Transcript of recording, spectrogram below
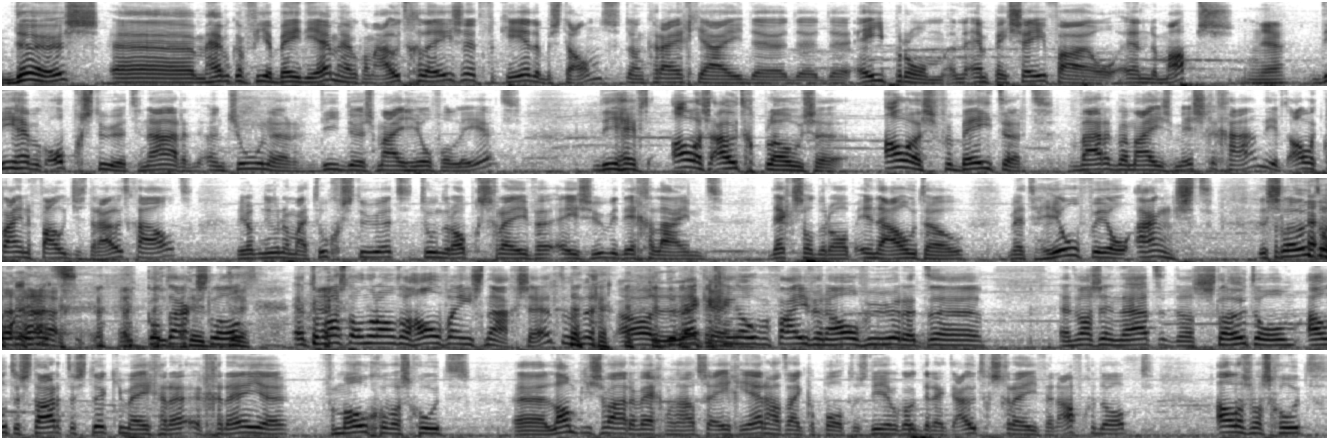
Dus ehm, heb ik hem via BDM heb ik hem uitgelezen, het verkeerde bestand. Dan krijg jij de, de, de EEPROM, een NPC-file en de maps. Ja. Die heb ik opgestuurd naar een tuner die dus mij heel veel leert. Die heeft alles uitgeplozen, alles verbeterd waar het bij mij is misgegaan. Die heeft alle kleine foutjes eruit gehaald. Weer opnieuw naar mij toegestuurd. Toen erop geschreven, ECU weer dichtgelijmd. Deksel erop in de auto. Met heel veel angst. De sleutel in het contactslot. En toen was het onderhand al half één s'nachts. Toen Oh, de wekker lekker. ging over vijf en een half uur. Het, eh, het was inderdaad was sleutel om, auto starten, stukje mee gere- gereden. Vermogen was goed. Eh, lampjes waren weg, want had zijn EGR had hij kapot. Dus die heb ik ook direct uitgeschreven en afgedopt. Alles was goed.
